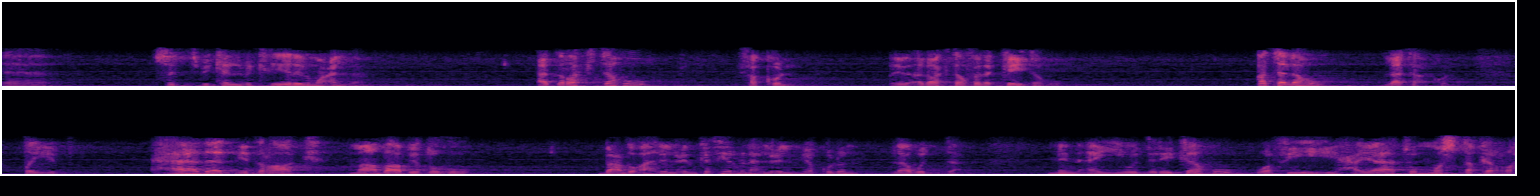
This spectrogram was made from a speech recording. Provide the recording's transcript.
آه، صدت بكلبك غير المعلم. أدركته فكل. إذا أدركته فذكيته. قتله لا تأكل. طيب هذا الإدراك ما ضابطه؟ بعض أهل العلم كثير من أهل العلم يقولون لا بد من أن يدركه وفيه حياة مستقرة.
